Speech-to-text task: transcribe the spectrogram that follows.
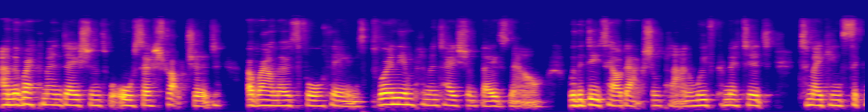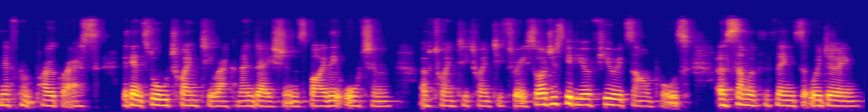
And the recommendations were also structured around those four themes. We're in the implementation phase now with a detailed action plan, and we've committed to making significant progress against all 20 recommendations by the autumn of 2023. So I'll just give you a few examples of some of the things that we're doing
